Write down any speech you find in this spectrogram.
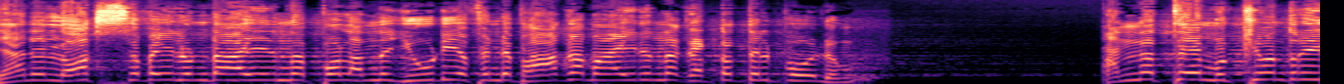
ഞാൻ ലോക്സഭയിൽ ഉണ്ടായിരുന്നപ്പോൾ അന്ന് യു ഡി എഫിന്റെ ഭാഗമായിരുന്ന ഘട്ടത്തിൽ പോലും അന്നത്തെ മുഖ്യമന്ത്രി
